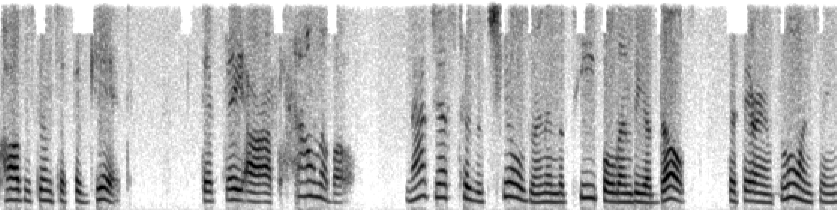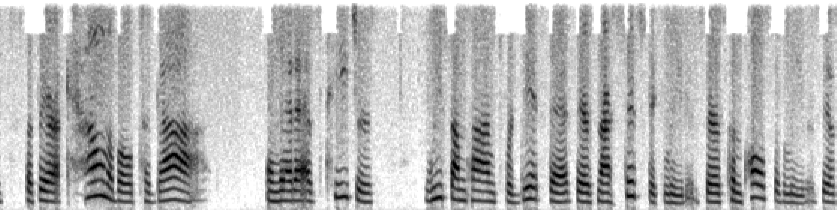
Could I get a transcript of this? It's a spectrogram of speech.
causes them to forget that they are accountable, not just to the children and the people and the adults that they're influencing, but they're accountable to God. And that as teachers, we sometimes forget that there's narcissistic leaders, there's compulsive leaders, there's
